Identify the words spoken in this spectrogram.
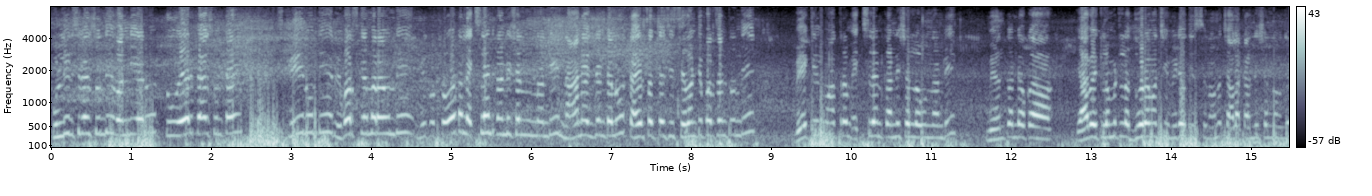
ఫుల్ ఇన్సూరెన్స్ ఉంది one year two year bags ఉంటాయి. స్క్రీన్ ఉంది రివర్స్ కెమెరా ఉంది. మీకు టోటల్ ఎక్సలెంట్ కండిషన్ ఉందండి. నాన్ యాక్సిడెంటల్ టైర్స్ వచ్చేసి సెవెంటీ పర్సెంట్ ఉంది. వెహికల్ మాత్రం ఎక్సలెంట్ కండిషన్లో ఉందండి. మేము ఎందుకంటే ఒక యాభై కిలోమీటర్ల దూరం వచ్చి వీడియో తీస్తున్నాను. చాలా కండిషన్లో ఉంది.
